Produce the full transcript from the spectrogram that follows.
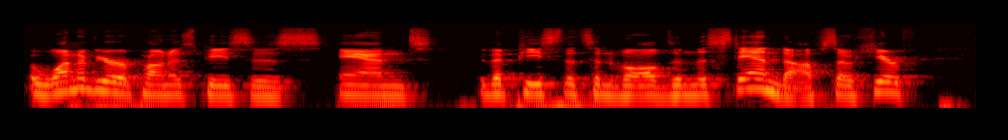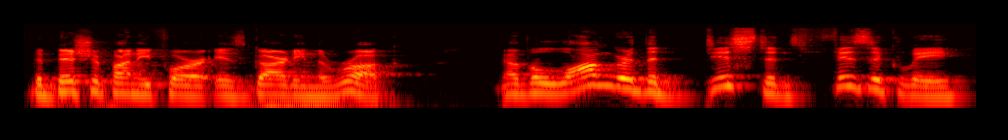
one of your opponent's pieces and the piece that's involved in the standoff. So here, the bishop on e4 is guarding the rook. Now, the longer the distance physically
